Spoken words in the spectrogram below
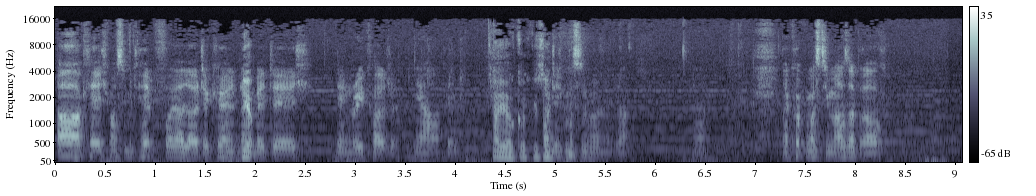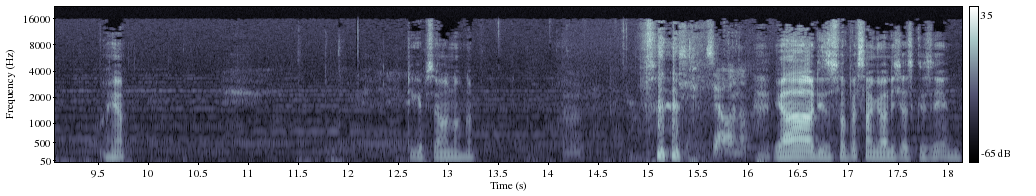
Ah, okay, ich muss mit Hilfsfeuer Leute killen, Ja. damit ich den Recall. Ja, okay. Ah ja, Und gesehen. ich muss nur. Ja. ja. Mal gucken, was die Mauser braucht. Ach ja. Die gibt's ja auch noch, ne? Hm. Die gibt's ja auch noch. Ja, dieses Verbessern gar nicht erst gesehen.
